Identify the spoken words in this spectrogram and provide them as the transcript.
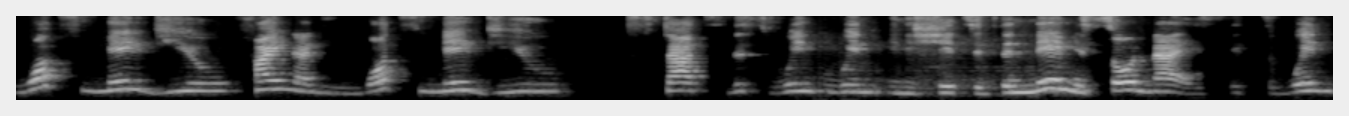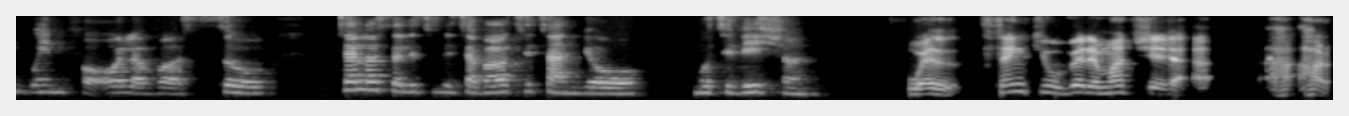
what made you finally, what made you start this win-win initiative. The name is so nice. It's win-win for all of us. So tell us a little bit about it and your motivation. Well, thank you very much, uh, Her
